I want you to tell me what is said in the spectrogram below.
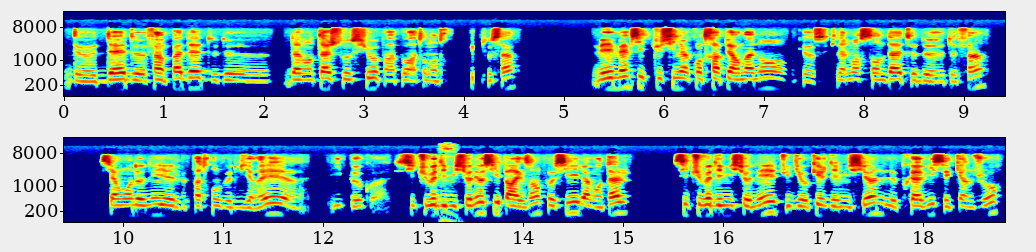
d'aide, enfin pas d'aide, de d'avantages sociaux par rapport à ton entreprise, tout ça. Mais même si tu signes un contrat permanent, que finalement sans date de, fin, si à un moment donné le patron veut te virer, euh, il peut quoi. Si tu veux démissionner aussi, par exemple, aussi l'avantage, si tu veux démissionner, tu dis ok je démissionne, le préavis c'est 15 jours.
